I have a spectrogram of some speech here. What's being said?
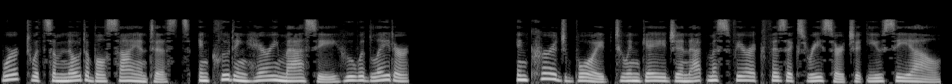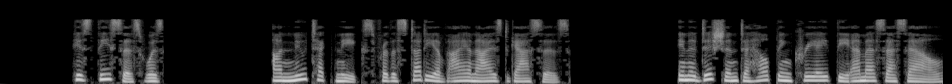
worked with some notable scientists, including Harry Massey who would later encourage Boyd to engage in atmospheric physics research at UCL. His thesis was on new techniques for the study of ionized gases. In addition to helping create the MSSL,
